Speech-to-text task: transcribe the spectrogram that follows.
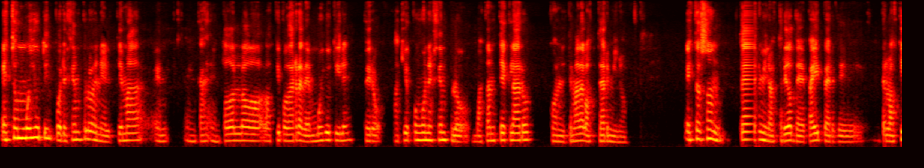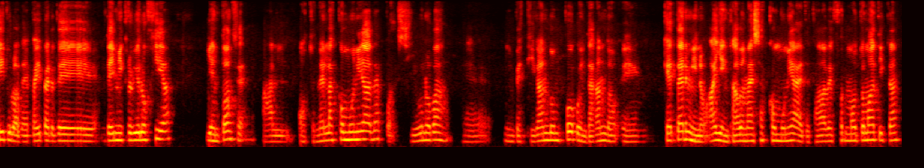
Esto es muy útil, por ejemplo, en el tema, en, todos los, tipos de redes muy útiles, pero aquí os pongo un ejemplo bastante claro con el tema de los términos. Estos son términos traídos de paper, de, los títulos de paper de, microbiología, y entonces, al obtener las comunidades, pues si uno va eh, investigando un poco, indagando en qué términos hay en cada una de esas comunidades detectadas de forma automática,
